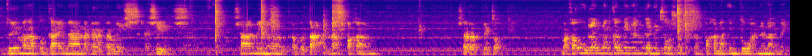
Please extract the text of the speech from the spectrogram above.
Ito yung mga pagkain na nakakamiss kasi sa amin noon kabataan napaka sarap nito. Makaulam lang kami ng ganito so napakalaking tuwa na namin.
